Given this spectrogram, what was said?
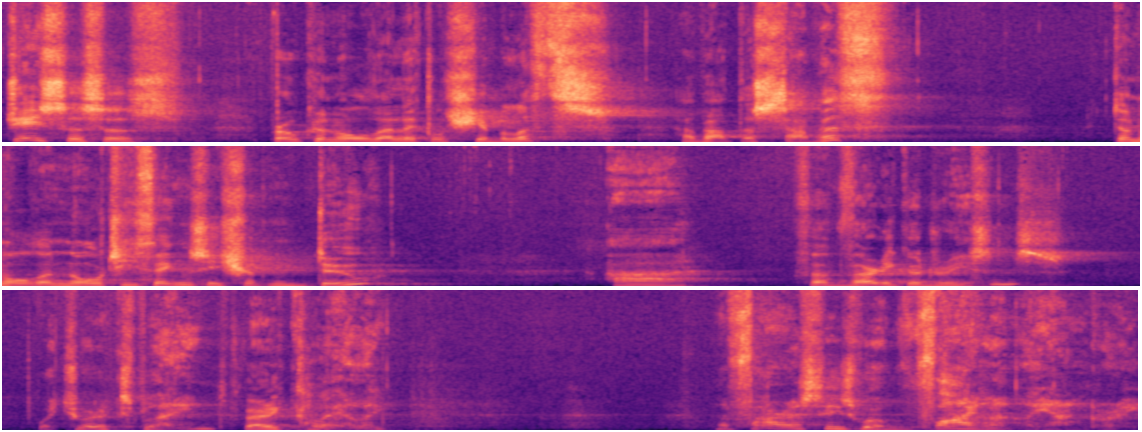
Jesus has broken all their little shibboleths about the Sabbath, done all the naughty things he shouldn't do uh, for very good reasons, which were explained very clearly. The Pharisees were violently angry.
